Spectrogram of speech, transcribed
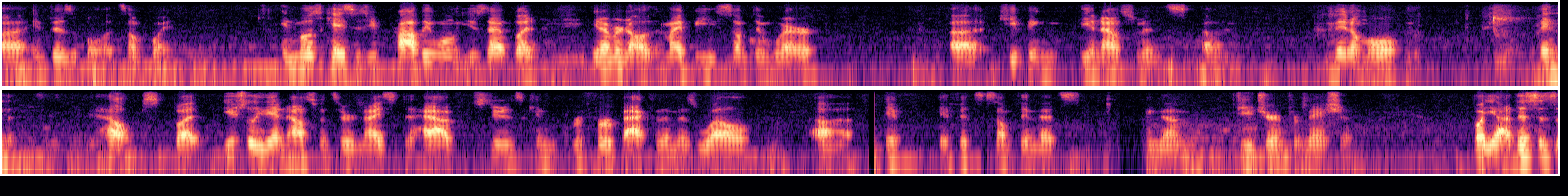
uh, invisible at some point. In most cases, you probably won't use that, but you never know. There might be something where uh, keeping the announcements um, minimal and helps. But usually the announcements are nice to have. Students can refer back to them as well uh, if if it's something that's giving them future information. But yeah, this is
